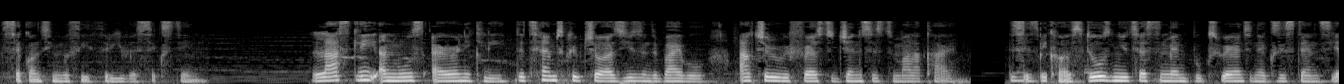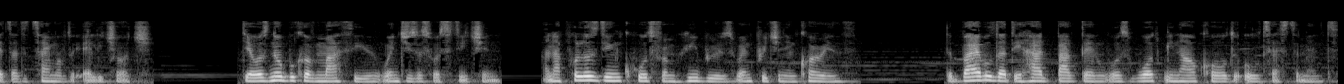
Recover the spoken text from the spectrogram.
2 Timothy 3 verse 16. Lastly, and most ironically, the term scripture as used in the Bible actually refers to Genesis to Malachi. This is because those New Testament books weren't in existence yet at the time of the early church. There was no book of Matthew when Jesus was teaching and Apollos didn't quote from Hebrews when preaching in Corinth. The Bible that they had back then was what we now call the Old Testament.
